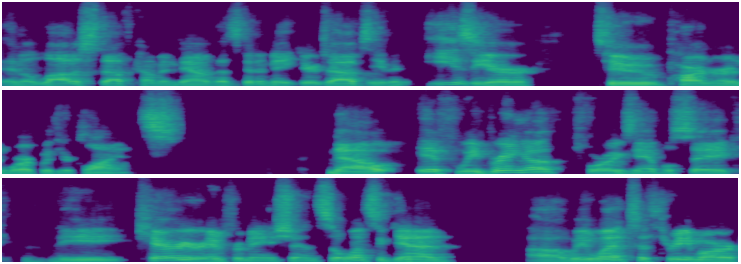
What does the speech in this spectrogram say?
and a lot of stuff coming down that's going to make your jobs even easier to partner and work with your clients. Now, if we bring up, for example's sake, the carrier information, so once again, uh, we went to 3Mark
